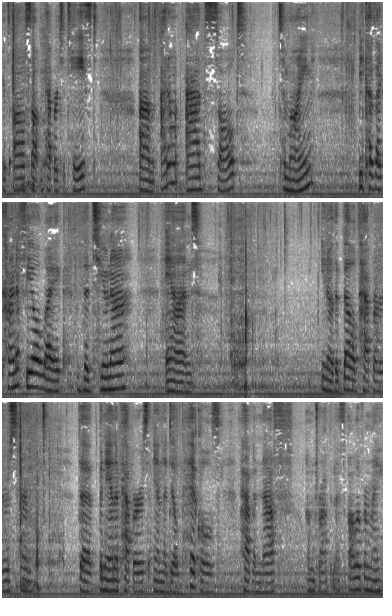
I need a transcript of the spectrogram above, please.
It's all salt and pepper to taste. Um, I don't add salt to mine because I kind of feel like the tuna and you know the bell peppers or the banana peppers and the dill pickles have enough. I'm dropping this all over my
